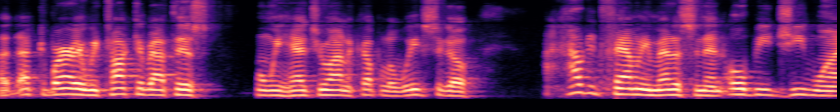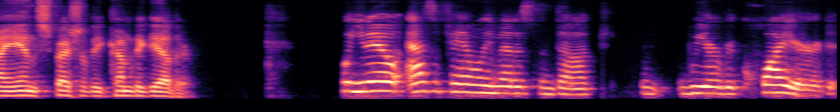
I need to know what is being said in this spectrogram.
uh, Dr. Baria, we talked about this when we had you on a couple of weeks ago. How did family medicine and OB/GYN specialty come together? Well, you know, as a family medicine doc, we are required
